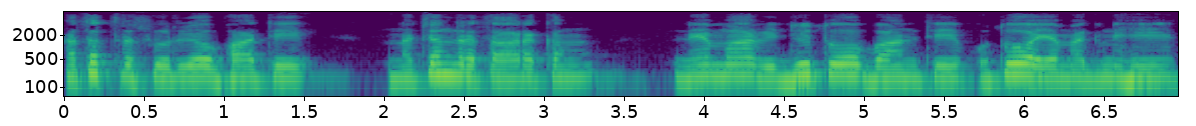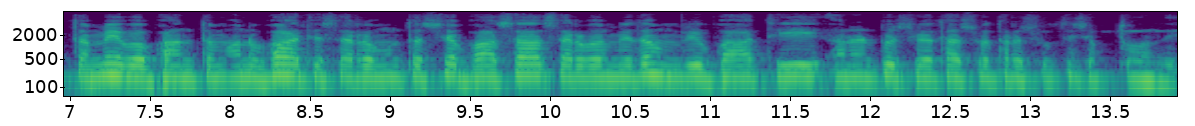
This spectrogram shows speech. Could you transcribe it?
నతత్ర సూర్యో భాతి నచంద్ర తారకం నేమ విద్యుతో భాంతి కుతో అయమగ్ని తమేవ భాంతం అనుభాతి సర్వం తస్య భాషా సర్వమిదం విభాతి అనంటూ శ్వేతాశ్వతర శుక్తి చెప్తోంది.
